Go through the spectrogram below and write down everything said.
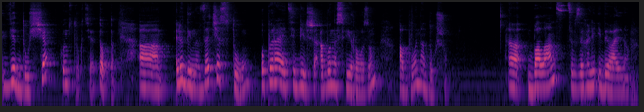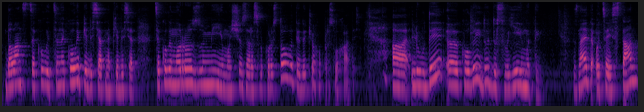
ведуща конструкція. Тобто людина зачасту опирається більше або на свій розум, або на душу. Баланс це взагалі ідеально. Баланс це коли? Це не коли 50 на 50, це коли ми розуміємо, що зараз використовувати і до чого прислухатись. А люди, е, коли йдуть до своєї мети. Знаєте, оцей стан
